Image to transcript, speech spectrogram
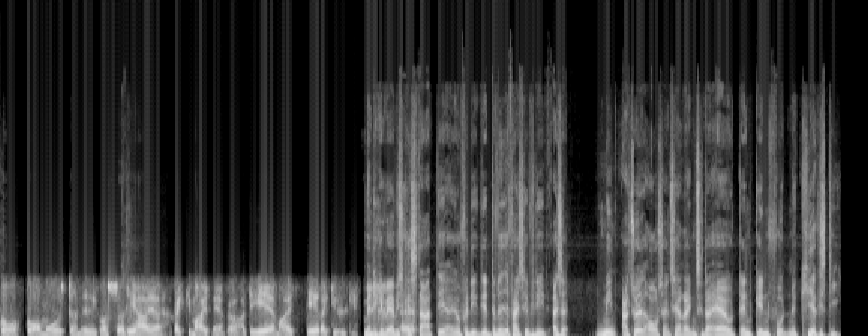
på, på området dernede, ikke? Og så det har jeg rigtig meget med at gøre, og det er meget, det er rigtig hyggeligt. Men det kan være, at vi skal starte der jo, fordi det, det ved jeg faktisk ikke, fordi altså, min aktuelle årsag til at ringe til dig er jo den genfundne kirkesti.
